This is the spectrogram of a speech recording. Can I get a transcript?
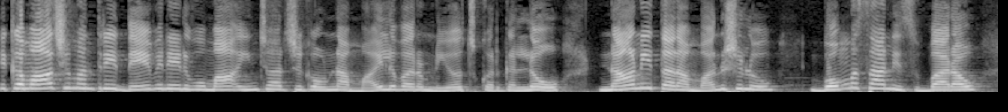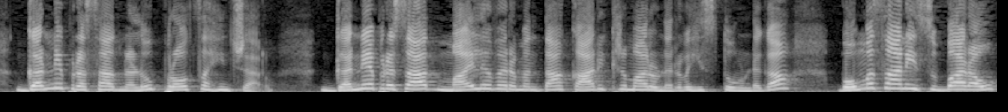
ఇక మాజీ మంత్రి దేవినేని ఉమా ఇన్ఛార్జిగా ఉన్న మైలవరం నియోజకవర్గంలో నాని తన మనుషులు బొమ్మసాని సుబ్బారావు గన్నె ప్రసాద్లను ప్రోత్సహించారు. గన్నె ప్రసాద్ మైలవరమంతా కార్యక్రమాలు నిర్వహిస్తూ ఉండగా బొమ్మసాని సుబ్బారావు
